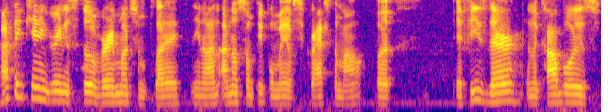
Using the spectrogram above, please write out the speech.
I think Kenyon Green is still very much in play. You know, I, I, know some people may have scratched him out, but if he's there and the Cowboys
